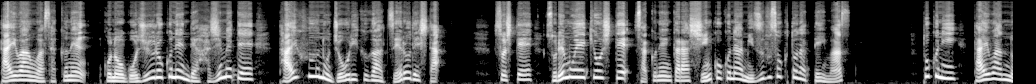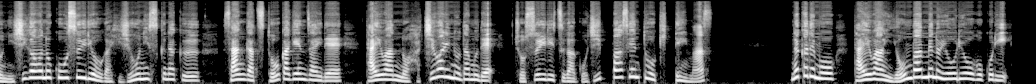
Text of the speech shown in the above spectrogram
台湾は昨年この56年で初めて台風の上陸がゼロでした。そしてそれも影響して昨年から深刻な水不足となっています。特に台湾の西側の降水量が非常に少なく、3月10日現在で台湾の8割のダムで貯水率が50%を切っています。中でも台湾4番目の容量を誇り、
